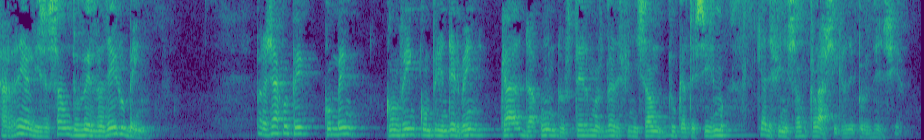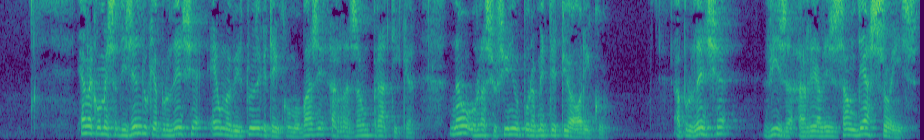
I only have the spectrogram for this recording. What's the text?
a realização do verdadeiro bem. Para já convém, convém, convém compreender bem cada um dos termos da definição do catecismo, que é a definição clássica de prudência. Ela começa dizendo que a prudência é uma virtude que tem como base a razão prática, não o raciocínio puramente teórico. A prudência visa a realização de ações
